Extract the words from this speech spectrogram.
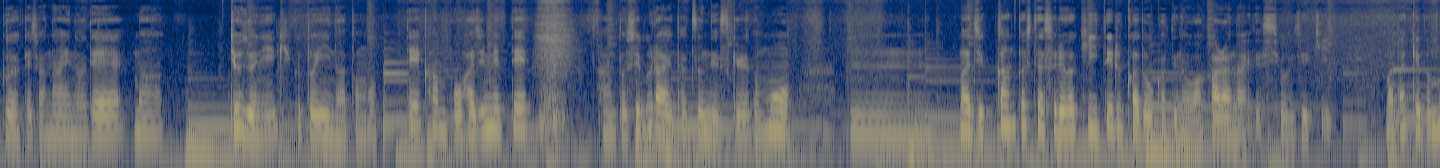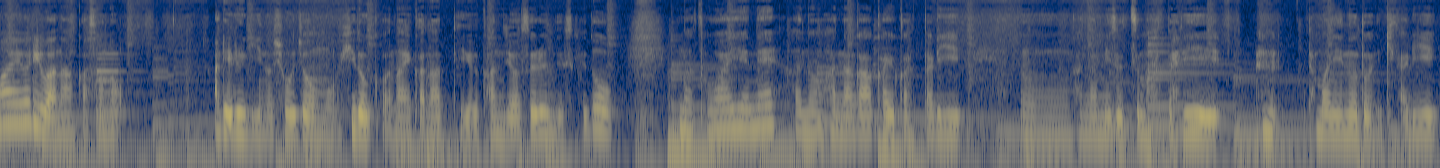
くわけじゃないのでまあ徐々に効くといいなと思って漢方を始めて半年ぐらい経つんですけれどもうーんまあ実感としてはそれが効いてるかどうかっていうのは分からないです正直。まあ、だけど前よりはなんかそのアレルギーの症状もひどくはないかなっていう感じはするんですけどまあとはいえねあの鼻が痒かったりうん鼻水詰まったり たまに喉に来たり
